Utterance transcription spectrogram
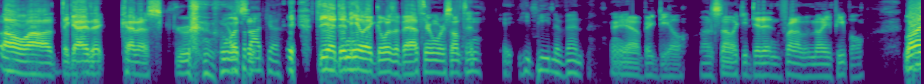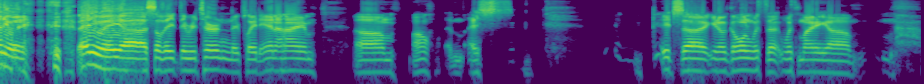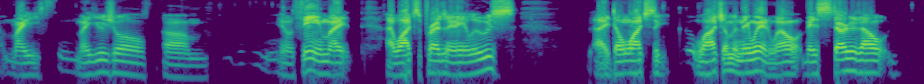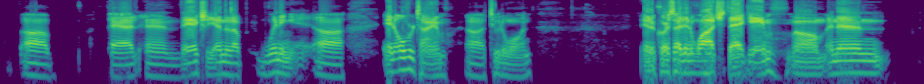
Oh, uh, the guy that kind of screwed. What's the- Sabatka, yeah, didn't he like go to the bathroom or something? he peed in an event. Yeah, big deal. Well, it's not like he did it in front of a million people. Well, anyway, anyway, uh, so they they returned. They played Anaheim. Um, well, um, it's it's uh, you know going with the with my um, my my usual um, you know theme. I I watch the president they lose. I don't watch the watch them and they win. Well, they started out uh, bad and they actually ended up winning uh, in overtime, uh, two to one. And of course, I didn't watch that game. Um, and then,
